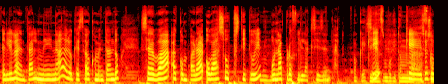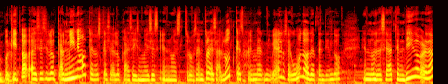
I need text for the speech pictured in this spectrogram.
el hilo dental ni nada de lo que he estado comentando se va a comparar o va a sustituir una profilaxis dental. Ok, que es un poquito más. Que eso es un poquito, ese es lo que al mínimo tenemos que hacerlo cada seis meses en nuestro centro de salud, que es primer nivel o segundo, dependiendo en donde sea atendido, ¿verdad?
